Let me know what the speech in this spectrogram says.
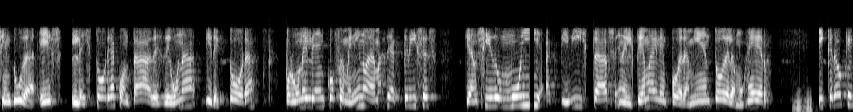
sin duda, es la historia contada desde una directora, por un elenco femenino, además de actrices que han sido muy activistas en el tema del empoderamiento de la mujer. Y creo que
